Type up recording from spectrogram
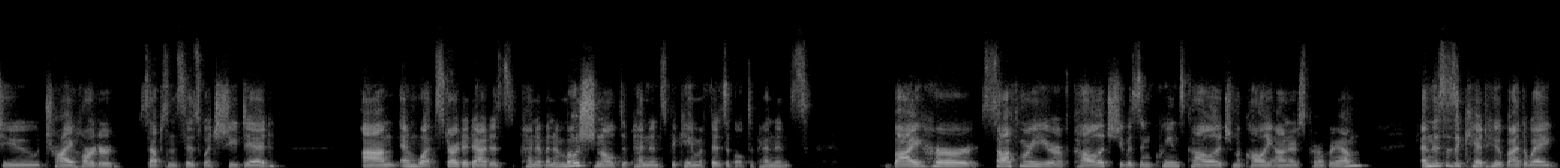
to try harder substances, which she did. Um, and what started out as kind of an emotional dependence became a physical dependence. By her sophomore year of college, she was in Queens College Macaulay Honors Program. And this is a kid who, by the way,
